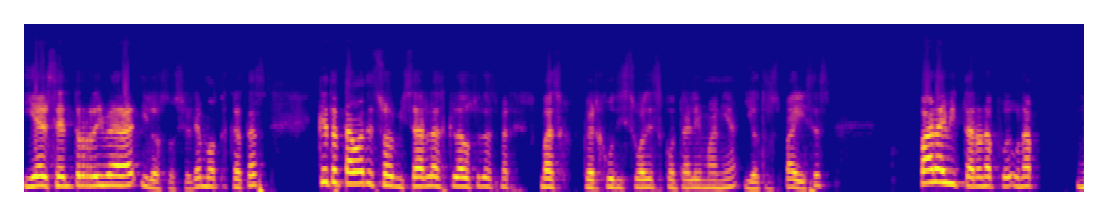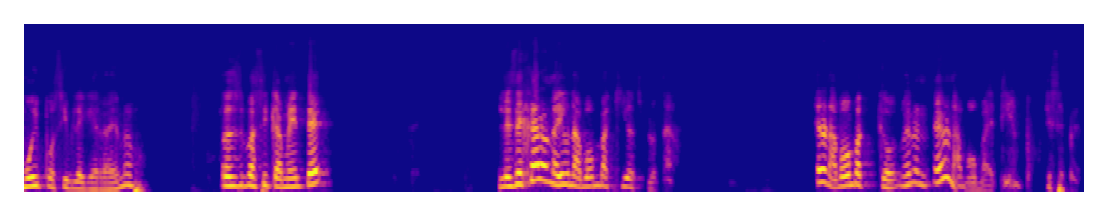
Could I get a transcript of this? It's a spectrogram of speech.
y el centro liberal y los socialdemócratas, que trataban de suavizar las cláusulas más perjudiciales contra Alemania y otros países para evitar una, muy posible guerra de nuevo. Entonces, básicamente, les dejaron ahí una bomba que iba a explotar. Era una bomba, era, una bomba de tiempo, ese pedo.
